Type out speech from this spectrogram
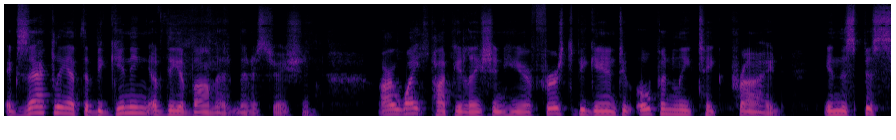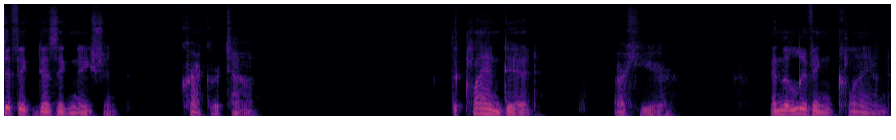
exactly at the beginning of the Obama administration, our white population here first began to openly take pride in the specific designation, Crackertown. The Klan dead are here, and the living Klan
